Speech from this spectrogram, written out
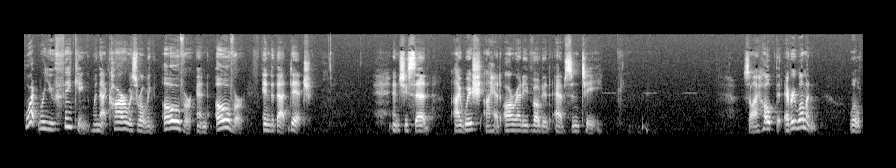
What were you thinking when that car was rolling over and over into that ditch? And she said, I wish I had already voted absentee. So I hope that every woman will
